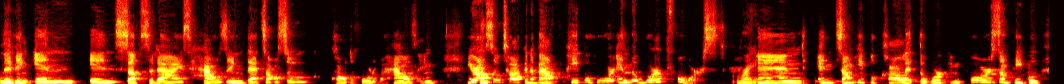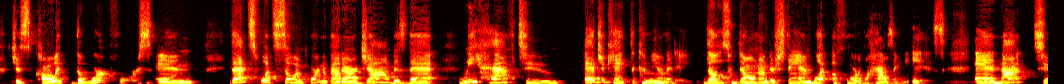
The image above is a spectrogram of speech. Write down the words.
living in in subsidized housing that's also called affordable housing. You're also talking about people who are in the workforce Right. and and some people call it the working poor some people just call it the workforce and that's what's so important about our job is that we have to educate the community those who don't understand what affordable housing is and not to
